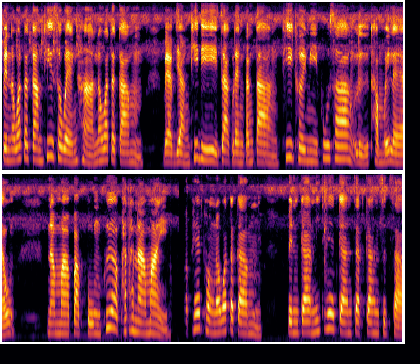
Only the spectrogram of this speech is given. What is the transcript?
เป็นนวัตกรรมที่แสวงหานวัตกรรม แบบอย่างที่ดีจากแหล่งต่างๆ ที่เคยมีผู้สร้างหรือทำไว้แล้วนำมาปรับปรุงเพื่อพัฒนาใหม่ ประเภทของนวัตกรรม เป็นการนิเทศการจัดการศึกษา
